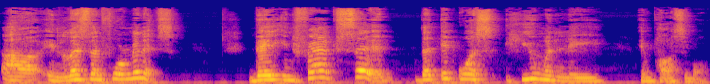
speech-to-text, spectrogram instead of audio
uh, in less than four minutes, they in fact said that it was humanly impossible.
